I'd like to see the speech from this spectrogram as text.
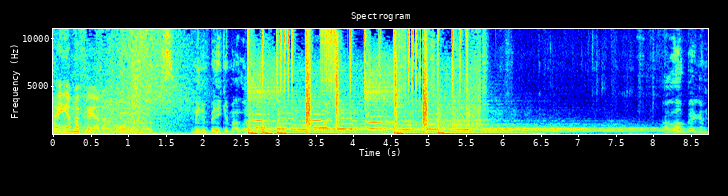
I am a fan of Golden Hoops. I'm eating bacon, by the way. I like bacon. I love bacon.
